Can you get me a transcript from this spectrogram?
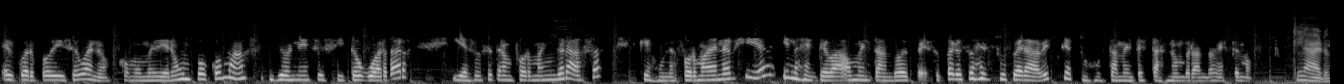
el cuerpo dice, bueno, como me dieron un poco más, yo necesito guardar y eso se transforma en grasa, que es una forma de energía y la gente va aumentando de peso. Pero eso es el superávit que tú justamente estás nombrando en este momento. Claro,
